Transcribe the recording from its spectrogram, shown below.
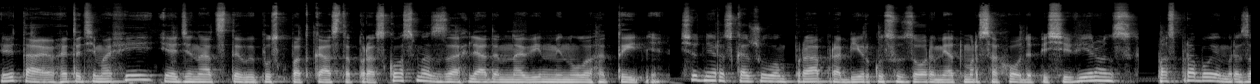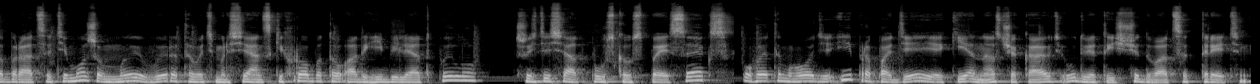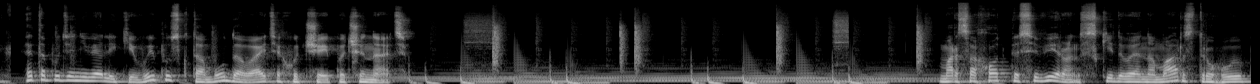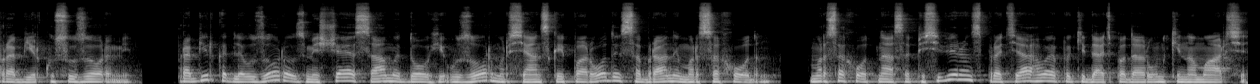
Вітаю, гэта Тимофей і 11 выпуск подкаста праз космас з аглядам навін мінулага тыдня. Сёння раскажу вам пра прабірку с узорамі ад марсахода Псеверанс. Паспрабуем разабрацца, ці можам мы выратаваць марсіянскіх роботаў ад гібелі ад пылу, 60 пускаў SpaceX у гэтым годзе і пра падзеі, якія нас чакаюць у 2023. Это будзе невялікі выпуск, таму давайте хутчэй пачынаць. Марсаход Песеверанс скідывае на Марс другую прабірку с узорамі. Прабірка для ўзораў змяшчае самы доўгі ўзор марсіанскай пароды, сабраны марсаходам. Марсаход NASA Песеверанс працягвае пакідаць падарункі на Марсе.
